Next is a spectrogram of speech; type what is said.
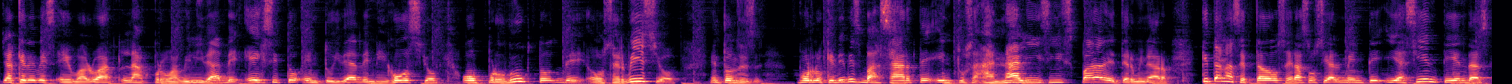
ya que debes evaluar la probabilidad de éxito en tu idea de negocio o producto o servicio. Entonces, por lo que debes basarte en tus análisis para determinar qué tan aceptado será socialmente y así entiendas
